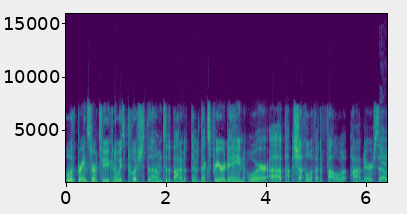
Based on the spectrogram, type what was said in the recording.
Well, with Brainstorm 2, you can always push them to the bottom of the next preordain or uh, p- shuffle with a follow up ponder. So Yeah.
